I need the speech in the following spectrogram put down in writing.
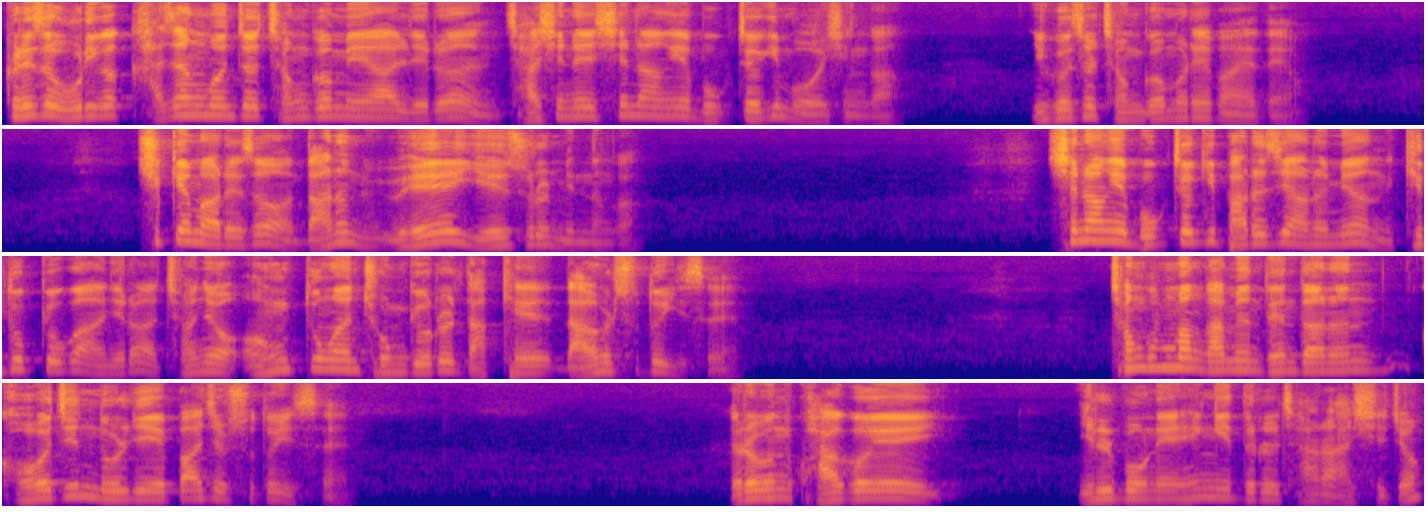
그래서 우리가 가장 먼저 점검해야 할 일은 자신의 신앙의 목적이 무엇인가? 이것을 점검을 해 봐야 돼요. 쉽게 말해서 나는 왜 예수를 믿는가? 신앙의 목적이 바르지 않으면 기독교가 아니라 전혀 엉뚱한 종교를 낳게 낳을 수도 있어요. 천국만 가면 된다는 거짓 논리에 빠질 수도 있어요. 여러분 과거의 일본의 행위들을 잘 아시죠?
